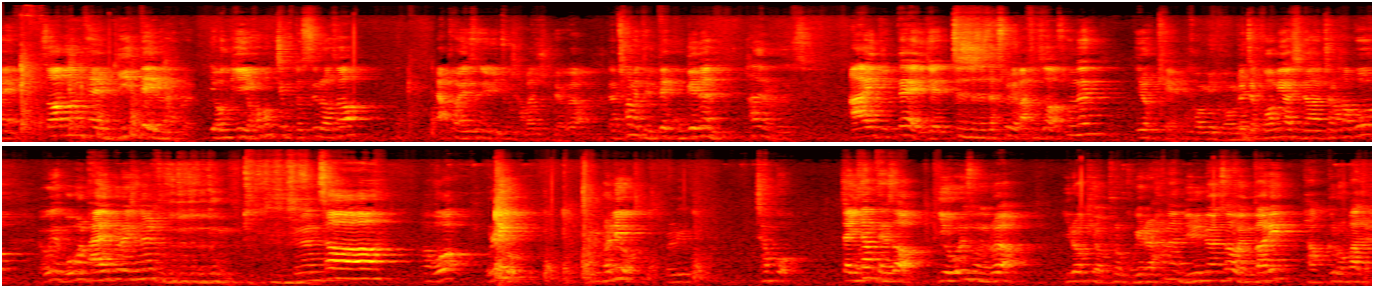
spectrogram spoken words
tell me 때 일어날 거예요. 여기 허벅지부터 쓸어서 약간 왼손이 위쪽 잡아주시면 되고요. 그다음 처음에 들 때 고개는 하늘을 보여주세요. I 들때 이제 즈즈즈즈 소리에 맞춰서 손은 이렇게 거미 거미. 그렇죠 거미가 지나가는 것처럼 하고 여기서 몸을 바이브레이션을 두두두두두둥 주면서 하고 올리고 벌리고 올리고. 잡고 자 이 상태에서 이 오른손으로요 이렇게 옆으로 고개를 하면 밀면서 왼발이 밖으로 빠져요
